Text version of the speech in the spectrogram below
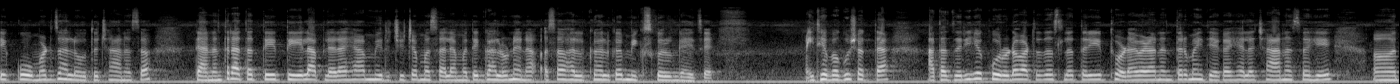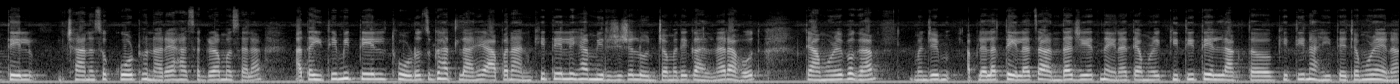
ते कोमट झालं होतं छान असं. त्यानंतर आता ते तेल आपल्याला ह्या मिरचीच्या मसाल्यामध्ये घालून आहे ना असं हलकं हलकं मिक्स करून घ्यायचं आहे इथे बघू शकता. आता जरी हे कोरडं वाटत असलं तरी थोड्या वेळानंतर माहिती आहे का ह्याला छान असं हे तेल छान असं कोट होणार आहे हा सगळा मसाला. आता इथे मी तेल थोडंच घातलं आहे. आपण आणखी तेल ह्या मिरचीच्या लोणच्यामध्ये घालणार आहोत. त्यामुळे बघा म्हणजे आपल्याला तेलाचा अंदाज येत नाही ना त्यामुळे किती तेल लागतं किती नाही त्याच्यामुळे आहे ना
